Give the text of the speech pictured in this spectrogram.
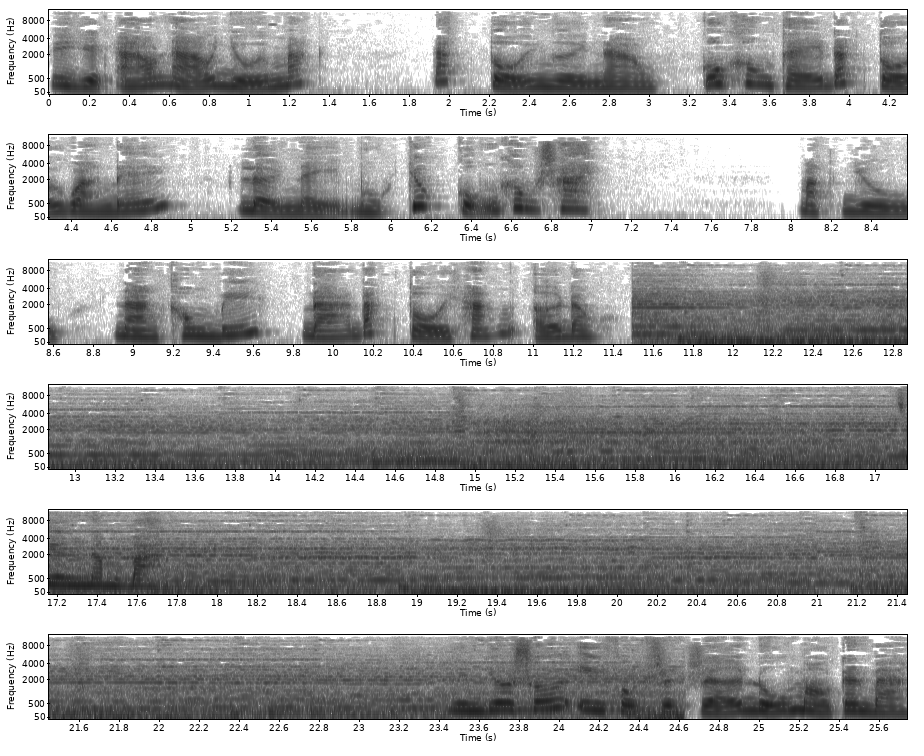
Phi Duyệt áo não dụi mắt, đắc tội người nào cũng không thể đắc tội hoàng đế, lời này một chút cũng không sai. Mặc dù nàng không biết đã đắc tội hắn ở đâu. Chương 53 Nhìn vô số y phục rực rỡ đủ màu trên bàn,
